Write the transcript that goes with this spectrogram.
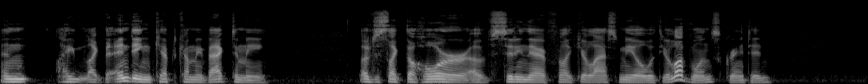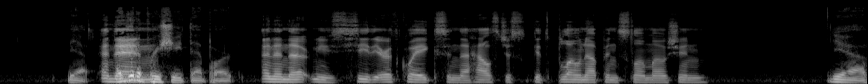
And I like the ending kept coming back to me of just like the horror of sitting there for like your last meal with your loved ones, granted. Yeah. And I did appreciate that part. And then the, you see the earthquakes and the house just gets blown up in slow motion. Yeah.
